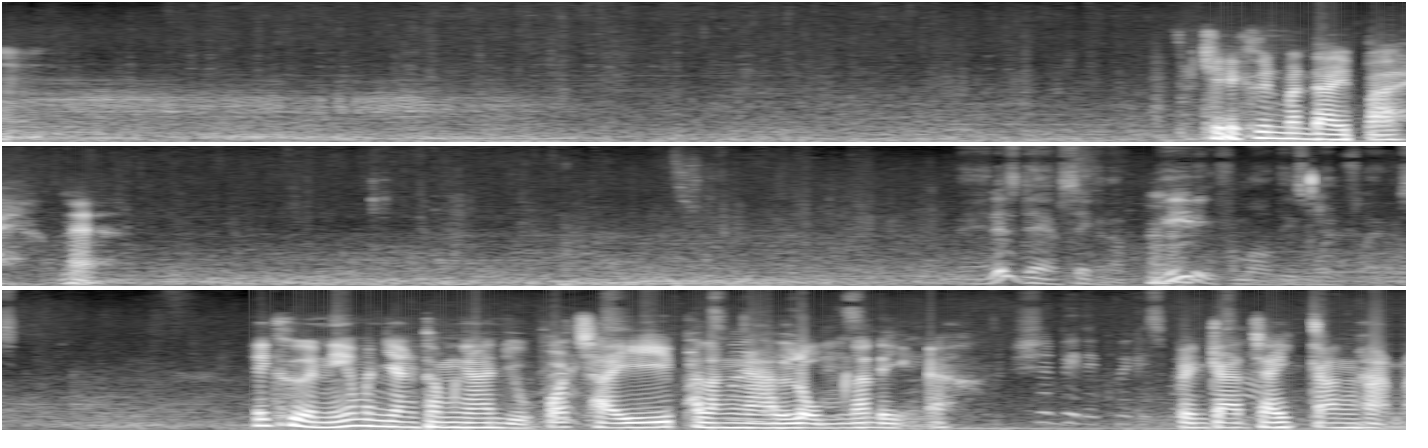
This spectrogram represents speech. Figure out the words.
อืมโอ เคขึ้นบันไดไปนะ Man, this dam's taking a beating from all these wind flares. ไอ้เขื่อนนี้มันยังทำงานอยู่เพราะใช้พลังงานลมนั่นเองนะ should be the quickest way เป็น to การ the ใช้ top. กังหัน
